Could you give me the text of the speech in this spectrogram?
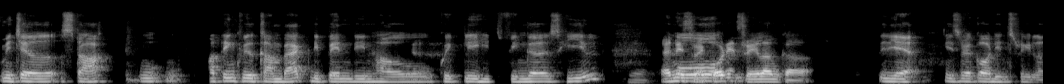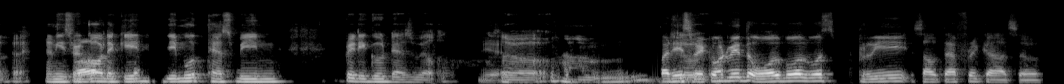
Mitchell Starc, I think will come back depending how yeah. quickly his fingers healed. Yeah. And his or, record in Sri Lanka. Yeah, his record in Sri Lanka. And his record wow. again, Dimuth has been pretty good as well. Yeah. So, um, but his so, record with the all ball was pre South Africa. So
